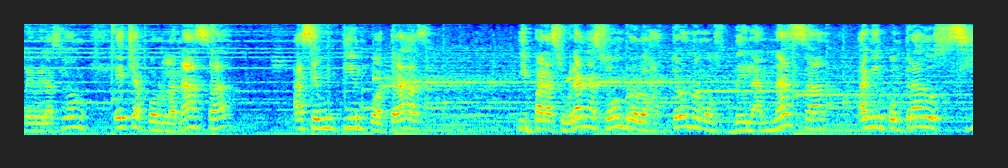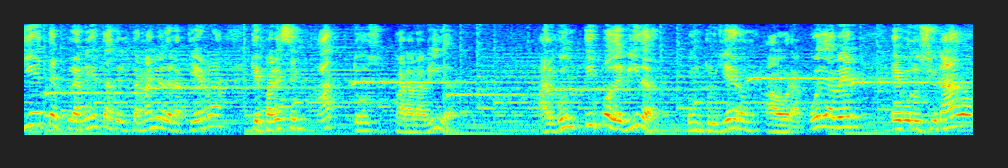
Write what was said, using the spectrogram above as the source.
revelación hecha por la NASA hace un tiempo atrás. Y para su gran asombro, los astrónomos de la NASA han encontrado siete planetas del tamaño de la Tierra que parecen aptos para la vida algún tipo de vida, concluyeron ahora. Puede haber evolucionado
